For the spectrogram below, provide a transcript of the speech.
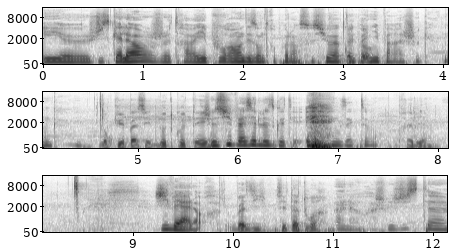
Et euh, jusqu'alors, je travaillais pour un des entrepreneurs sociaux accompagnés par Ashoka. Donc, euh, donc tu es passé de l'autre côté Je suis passé de l'autre côté, exactement. Très bien. J'y vais alors. Vas-y, c'est à toi. Alors, je vais juste... Euh,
